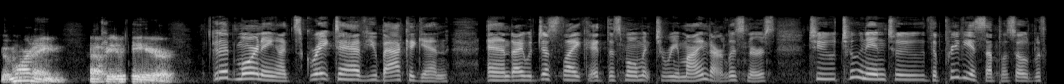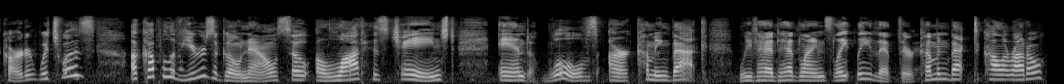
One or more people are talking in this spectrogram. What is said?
Good morning. Happy to be here. Good morning. It's great to have you back again. And I would just like at this moment to remind our listeners to tune in to the previous episode with Carter, which was a couple of years ago now. So a lot has changed, and wolves are coming back. We've had headlines lately that they're coming back to Colorado,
